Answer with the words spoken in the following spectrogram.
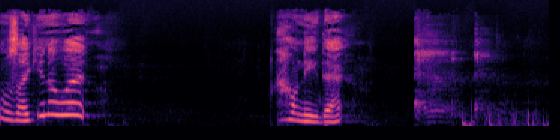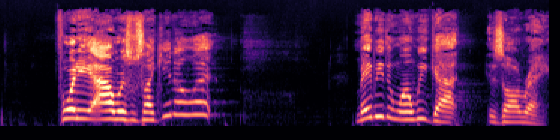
I was like, you know what? I don't need that. 48 hours was like, you know what? Maybe the one we got is all right.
